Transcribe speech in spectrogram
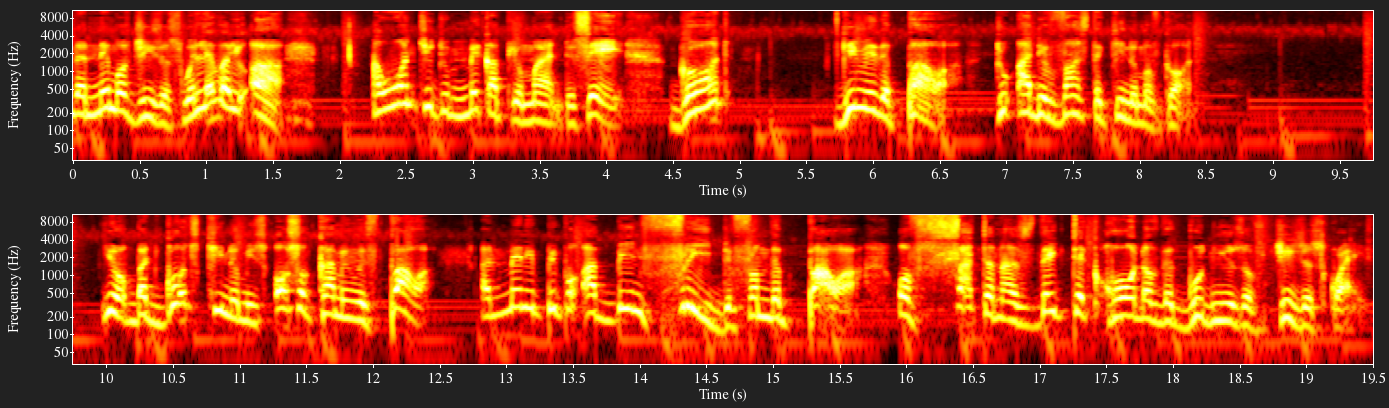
the name of Jesus, wherever you are, I want you to make up your mind to say, God, give me the power to advance the kingdom of God. You know, but God's kingdom is also coming with power. And many people are being freed from the power of Satan as they take hold of the good news of Jesus Christ.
